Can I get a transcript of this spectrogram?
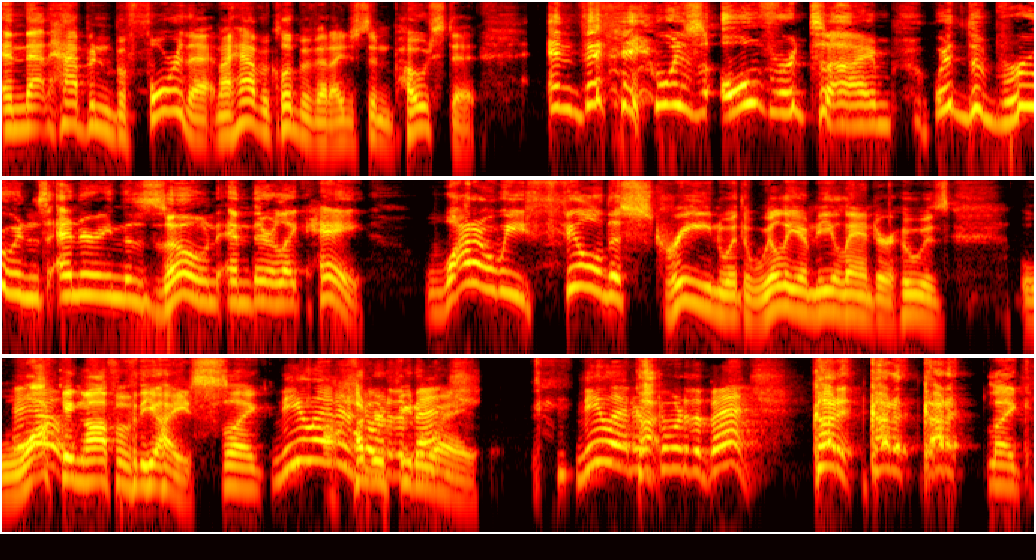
And that happened before that. And I have a clip of it. I just didn't post it. And then it was overtime with the Bruins entering the zone. And they're like, hey, why don't we fill the screen with William Nylander, who is walking off of the ice like Nylander's 100 going to the feet bench. away? Nylander's Cut. going to the bench. got it, got it, got it. Like,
